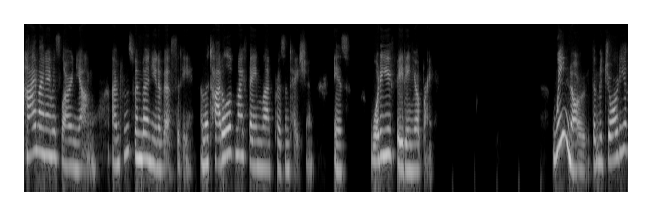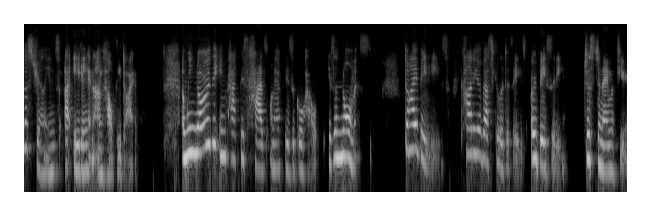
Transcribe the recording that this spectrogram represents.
Hi, my name is Lauren Young. I'm from Swinburne University, and the title of my FameLab presentation is What Are You Feeding Your Brain? We know the majority of Australians are eating an unhealthy diet. And we know the impact this has on our physical health is enormous. Diabetes, cardiovascular disease, obesity, just to name a few.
